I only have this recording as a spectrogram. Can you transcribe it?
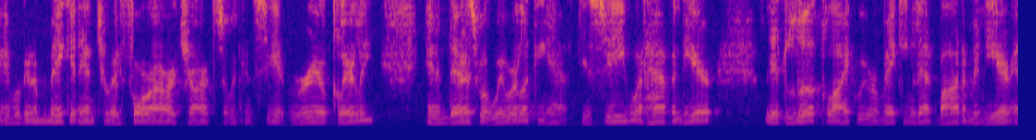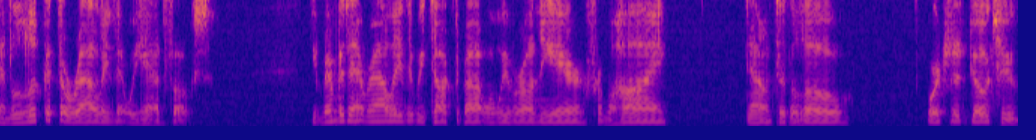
and we're going to make it into a four hour chart so we can see it real clearly. And there's what we were looking at. You see what happened here? It looked like we were making that bottom in here. And look at the rally that we had, folks. You remember that rally that we talked about when we were on the air from the high down to the low? Where did it go to?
